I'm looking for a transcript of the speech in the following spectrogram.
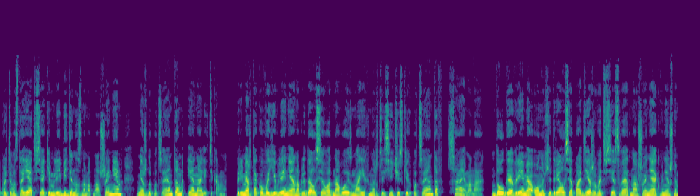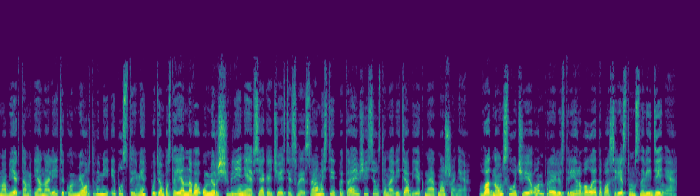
противостоят всяким либидинозным отношениям между пациентом и аналитиком. Пример такого явления наблюдался у одного из моих нарциссических пациентов, Саймона. Долгое время он ухитрялся поддерживать все свои отношения к внешним объектам и аналитику мертвыми и пустыми путем постоянного умерщвления всякой части своей самости, пытающейся установить объектные отношения. В одном случае он проиллюстрировал это посредством сновидения.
